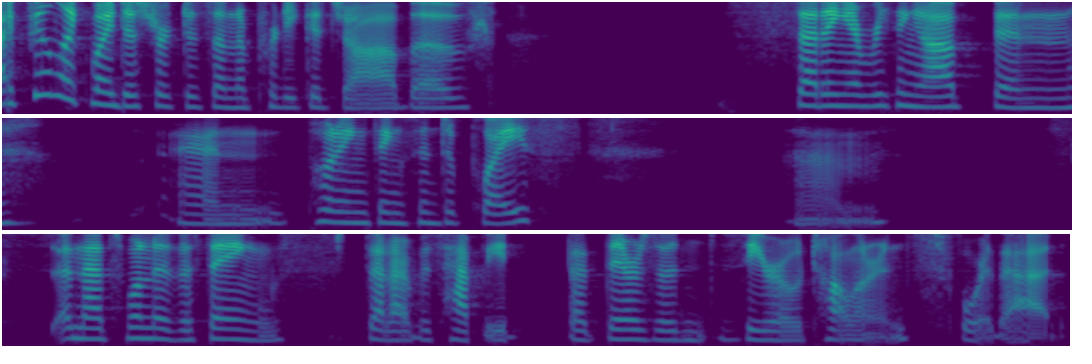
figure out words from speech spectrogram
I feel like my district has done a pretty good job of setting everything up and and putting things into place. Um, and that's one of the things that I was happy that there's a zero tolerance for that.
